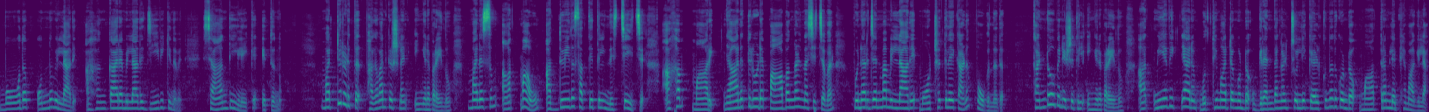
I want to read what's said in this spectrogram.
ബോധം ഒന്നുമില്ലാതെ അഹങ്കാരമില്ലാതെ ജീവിക്കുന്നവൻ ശാന്തിയിലേക്ക് എത്തുന്നു. മറ്റൊരിടത്ത് ഭഗവാൻ കൃഷ്ണൻ ഇങ്ങനെ പറയുന്നു മനസ്സും ആത്മാവും അദ്വൈത സത്യത്തിൽ നിശ്ചയിച്ച് അഹം മാറി. ജ്ഞാനത്തിലൂടെ പാപങ്ങൾ നശിച്ചവർ പുനർജന്മമില്ലാതെ മോക്ഷത്തിലേക്കാണ് പോകുന്നത്. കണ്ടോപനിഷത്തിൽ ഇങ്ങനെ പറയുന്നു. ആത്മീയ വിജ്ഞാനം ബുദ്ധിമാറ്റം കൊണ്ടോ ഗ്രന്ഥങ്ങൾ ചൊല്ലി കേൾക്കുന്നത് കൊണ്ടോ മാത്രം ലഭ്യമാകില്ല.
